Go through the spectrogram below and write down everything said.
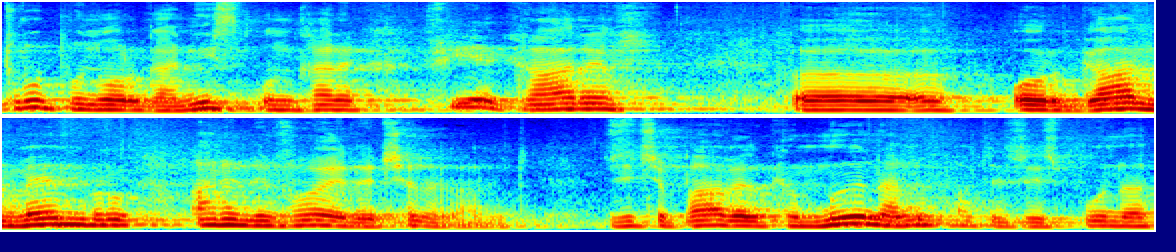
trup, un organism în care fiecare uh, organ, membru, are nevoie de celălalt. Zice Pavel că mâna nu poate să-i spună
